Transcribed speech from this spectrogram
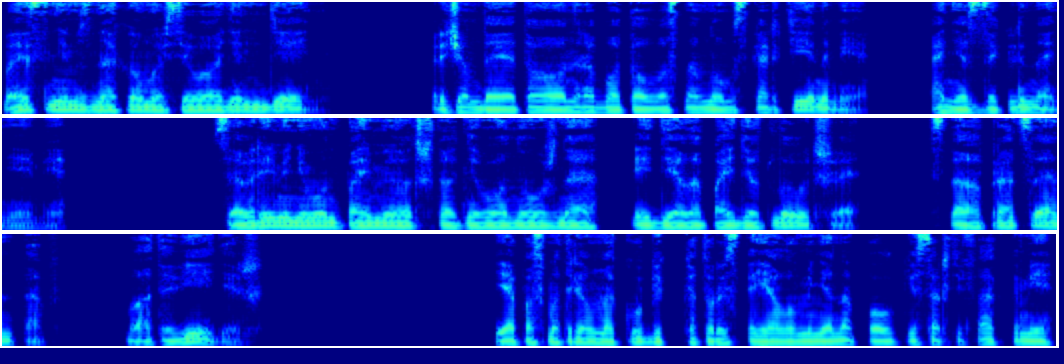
Мы с ним знакомы всего один день. Причем до этого он работал в основном с картинами, а не с заклинаниями. Со временем он поймет, что от него нужно, и дело пойдет лучше. Сто процентов. Вот увидишь. Я посмотрел на кубик, который стоял у меня на полке с артефактами,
